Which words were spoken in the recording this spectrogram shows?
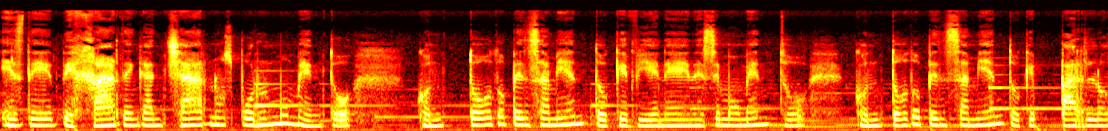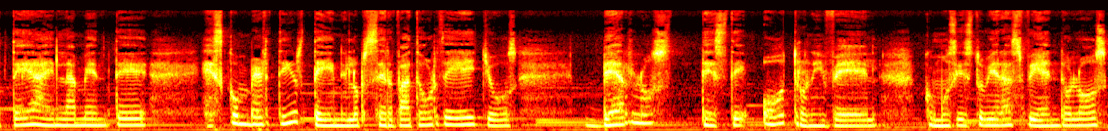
es de dejar de engancharnos por un momento con todo pensamiento que viene en ese momento con todo pensamiento que parlotea en la mente, es convertirte en el observador de ellos, verlos desde otro nivel, como si estuvieras viéndolos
